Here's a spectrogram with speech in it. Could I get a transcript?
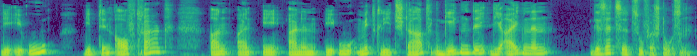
Die EU gibt den Auftrag an ein, E- einen EU-Mitgliedstaat, gegen die, die eigenen Gesetze zu verstoßen.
